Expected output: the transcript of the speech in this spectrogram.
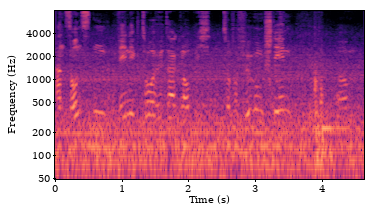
ansonsten wenig Torhüter, glaube ich, zur Verfügung stehen. Ähm,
